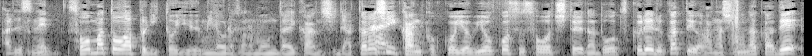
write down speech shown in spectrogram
あれですね、走馬灯アプリというミノラさんの問題関心で、新しい感覚を呼び起こす装置というのはどう作れるかという話の中で、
